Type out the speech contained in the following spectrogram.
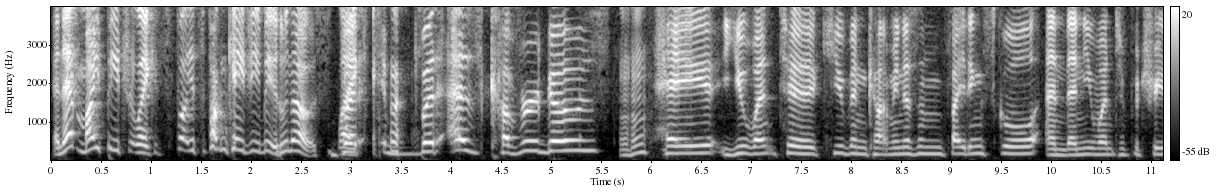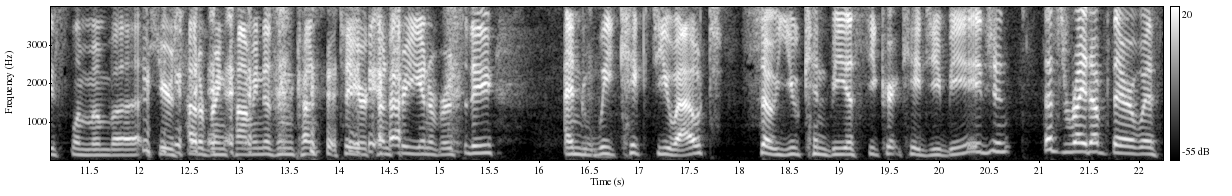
And that might be true. Like it's it's fucking KGB. Who knows? Like, but but as cover goes, Mm-hmm. hey, you went to Cuban communism fighting school, and then you went to Patrice Lumumba. Here's how to bring communism con- to your country university, and we kicked you out so you can be a secret KGB agent. That's right up there with.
